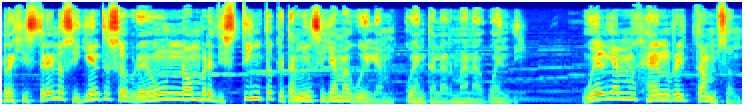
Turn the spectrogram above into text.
registré lo siguiente sobre un hombre distinto que también se llama William, cuenta la hermana Wendy. William Henry Thompson.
